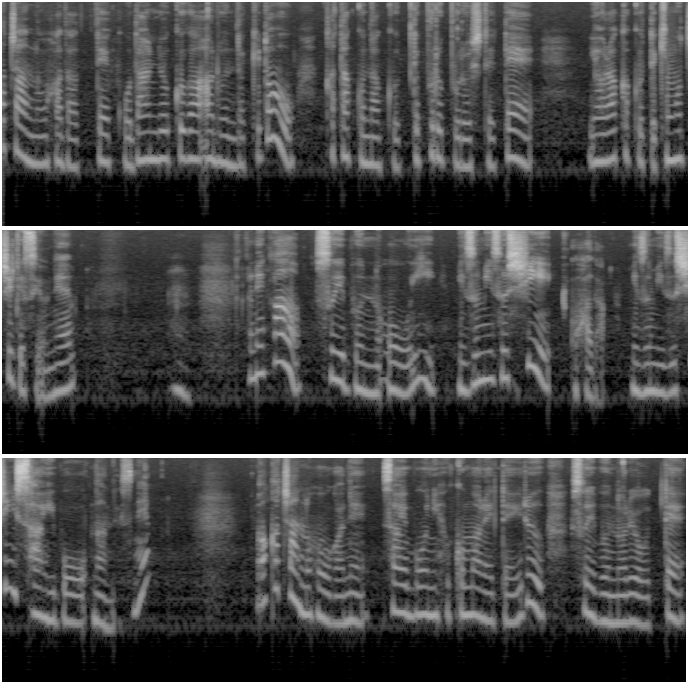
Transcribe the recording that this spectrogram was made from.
赤ちゃんのお肌ってこう弾力があるんだけど硬くなくってプルプルしてて柔らかくて気持ちいいですよね。うん、あれが水分の多いみずみずしいお肌みずみずしい細胞なんですね。赤ちゃんの方がね細胞に含まれている水分の量って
